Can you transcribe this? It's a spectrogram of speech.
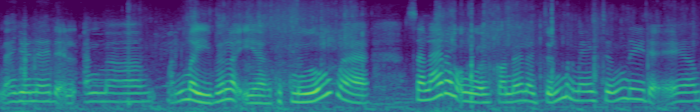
Mayonnaise để ăn ờ, bánh mì với lại ờ, thịt nướng và salad đó mọi người. Còn đây là trứng mình mang trứng đi để ờ,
